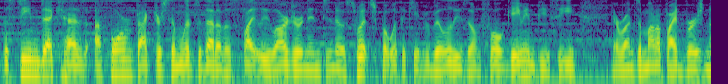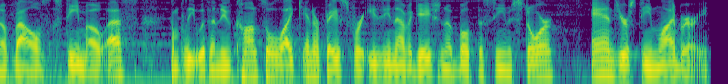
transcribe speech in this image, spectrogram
The Steam Deck has a form factor similar to that of a slightly larger Nintendo Switch, but with the capabilities of a full gaming PC. It runs a modified version of Valve's Steam OS, complete with a new console like interface for easy navigation of both the Steam Store and your Steam library.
